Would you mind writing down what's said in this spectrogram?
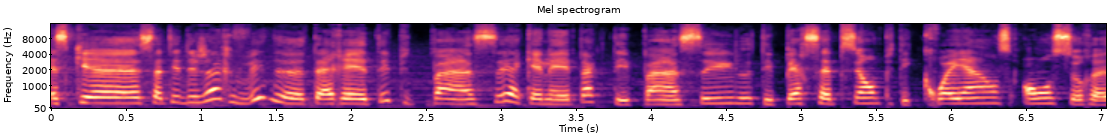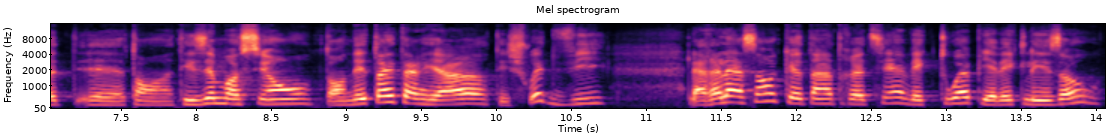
Est-ce que ça t'est déjà arrivé de t'arrêter puis de penser à quel impact tes pensées, tes perceptions puis tes croyances ont sur euh, euh, tes émotions, ton état intérieur, tes choix de vie, la relation que tu entretiens avec toi puis avec les autres?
